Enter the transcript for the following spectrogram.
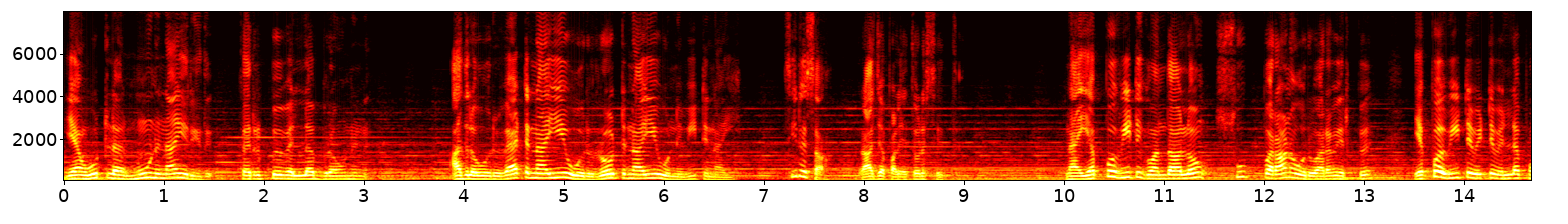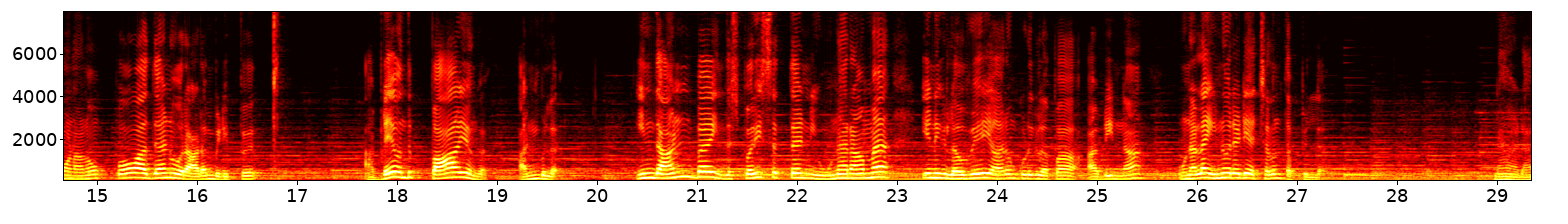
என் வீட்டில் மூணு நாய் இருக்குது. கருப்பு வெள்ளை ப்ரௌனுன்னு அதில் ஒரு வேட்டை நாய் ஒரு ரோட்டு நாய் ஒன்று வீட்டு நாய். சீரியஸா? ராஜபாளையத்தோடு சேர்த்து. நான் எப்போ வீட்டுக்கு வந்தாலும் சூப்பரான ஒரு வரவேற்பு. எப்போ வீட்டை விட்டு வெளில போனாலும் போகாதன்னு ஒரு அடம்பிடிப்பு. அப்படியே வந்து பாயுங்க அன்பில். இந்த அன்பை இந்த ஸ்பரிசத்தை நீ உணராமல் எனக்கு லவ்வே யாரும் கொடுக்கலப்பா அப்படின்னா உன்னெல்லாம் இன்னொரு அடி அச்சாலும் தப்பில்லை. நாடா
